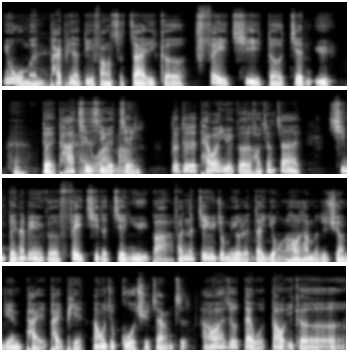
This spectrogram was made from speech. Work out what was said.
因为我们拍片的地方是在一个废弃的监狱，对，它其实是一个监，对对对，台湾有一个好像在新北那边有一个废弃的监狱吧，反正那监狱就没有人在用，然后他们就去那边拍拍片，然后我就过去这样子，然后他就带我到一个。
